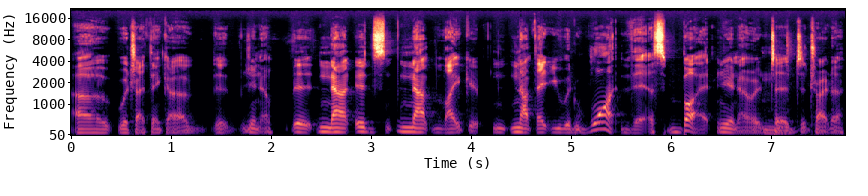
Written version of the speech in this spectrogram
uh, which I think uh, it, you know, it not it's not like not that you would want this, but you know, to Mhm. to try to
